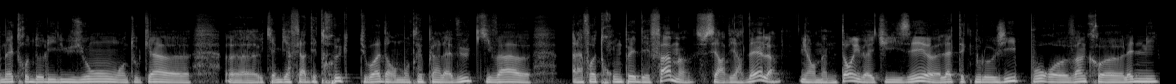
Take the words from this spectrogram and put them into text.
maître de l'illusion, en tout cas qui aime bien faire des trucs, tu vois, d'en montrer plein la vue, qui va à la fois tromper des femmes, se servir d'elles, et en même temps il va utiliser la technologie pour vaincre l'ennemi.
